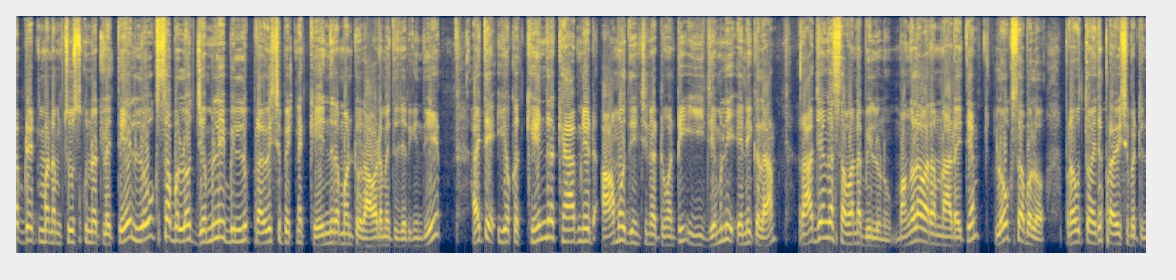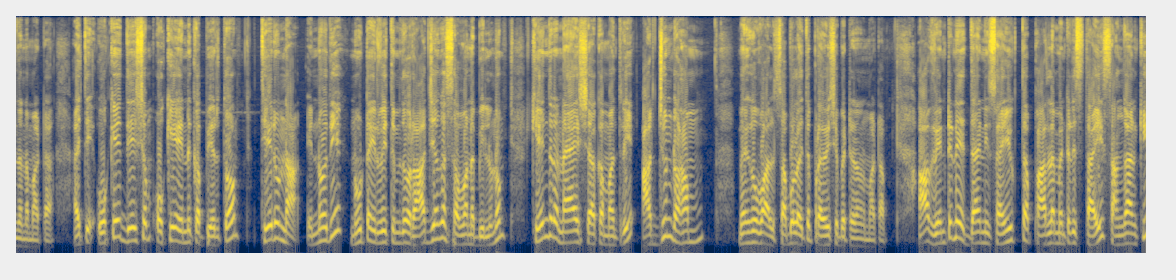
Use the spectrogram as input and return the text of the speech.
అప్డేట్ మనం చూసుకున్నట్లయితే లోక్సభలో జమిలీ బిల్లు ప్రవేశపెట్టిన కేంద్రం అంటూ రావడం అయితే జరిగింది. అయితే ఈ యొక్క కేంద్ర కేబినెట్ ఆమోదించినటువంటి ఈ జమిలీ ఎన్నికల రాజ్యాంగ సవరణ బిల్లును మంగళవారం నాడైతే లోక్సభలో ప్రభుత్వం అయితే ప్రవేశపెట్టిందన్నమాట. అయితే ఒకే దేశం ఒకే ఎన్నిక పేరుతో తేరున్న ఎన్నోది? నూట ఇరవై తొమ్మిదో రాజ్యాంగ సవరణ బిల్లును కేంద్ర న్యాయశాఖ మంత్రి అర్జున్ రామ్ మెహ్వాల్ సభలో అయితే ప్రవేశపెట్టారనమాట ఆ వెంటనే దాన్ని సంయుక్త పార్లమెంటరీ స్థాయి సంఘానికి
